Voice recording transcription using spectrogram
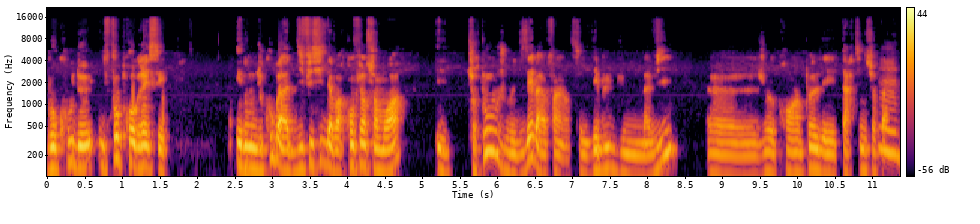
Beaucoup de, il faut progresser. Et donc du coup, bah difficile d'avoir confiance en moi. Et surtout, je me disais, bah enfin c'est le début de ma vie. Euh, je me prends un peu des tartines sur tartines.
